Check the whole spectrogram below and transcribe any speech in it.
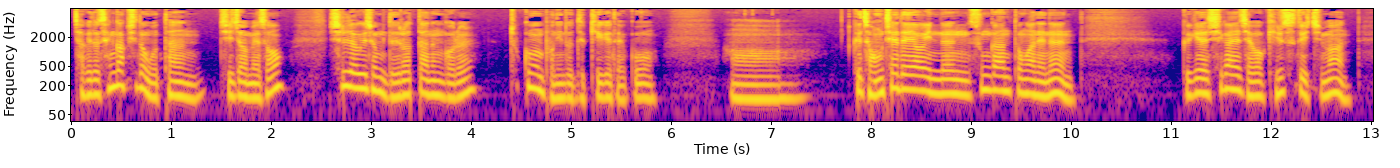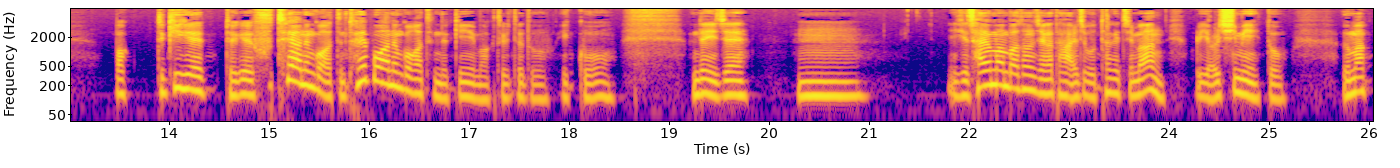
자기도 생각지도 못한 지점에서 실력이 좀 늘었다는 거를 조금은 본인도 느끼게 되고, 어, 그 정체되어 있는 순간 동안에는 그게 시간이 제법 길 수도 있지만, 막 느끼기에 되게 후퇴하는 것 같은, 퇴보하는 것 같은 느낌이 막 들 때도 있고, 근데 이제, 음, 이게 사연만 봐서는 제가 다 알지 못하겠지만, 우리 열심히 또 음악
